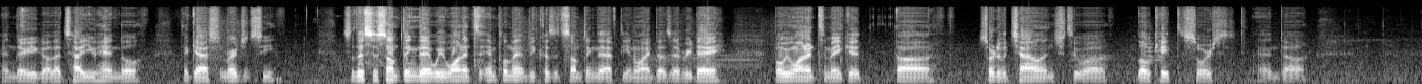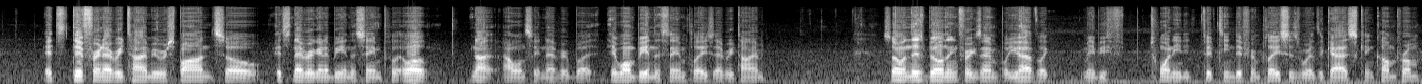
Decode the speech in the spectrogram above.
and there you go. That's how you handle a gas emergency. So this is something that we wanted to implement because it's something that FDNY does every day. But we wanted to make it uh, sort of a challenge to uh, locate the source. And uh, it's different every time you respond. So it's never going to be in the same place well not I won't say never but it won't be in the same place every time. So in this building for example you have like maybe 20 to 15 different places where the gas can come from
